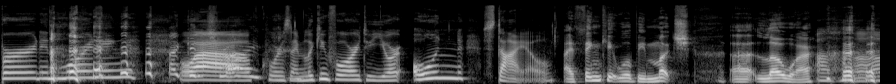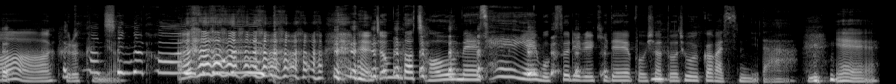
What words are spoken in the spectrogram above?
bird in the morning. can wow, try. of course. I'm looking forward to your own style. I think it will be much uh, lower. 아, 그렇군요. Sing that high. 좀 더 저음의 새해의 목소리를 기대해 보셔도 좋을 것 같습니다. 예.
